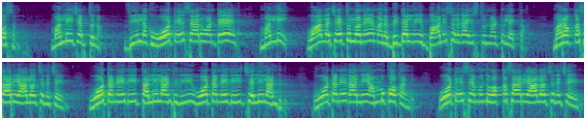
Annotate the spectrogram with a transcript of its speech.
కోసం. మళ్ళీ చెప్తున్నా వీళ్ళకు ఓటేశారు అంటే మళ్ళీ వాళ్ళ చేతుల్లోనే మన బిడ్డల్ని బానిసలుగా ఇస్తున్నట్టు లెక్క. మరొక్కసారి ఆలోచన చేయండి. ఓట్ అనేది తల్లి లాంటిది ఓట్ అనేది చెల్లి లాంటిది. ఓట్ అనే దాన్ని అమ్ముకోకండి. ఓటేసే ముందు ఒక్కసారి ఆలోచన చేయండి.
